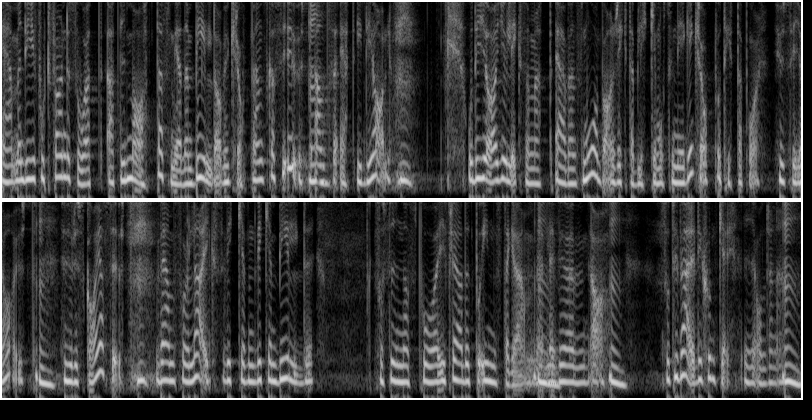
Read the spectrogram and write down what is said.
Eh, men det är ju fortfarande så att, att vi matas med en bild av hur kroppen ska se ut. Mm. Alltså ett ideal. Mm. Och Det gör ju liksom att även små barn riktar blicken mot sin egen kropp och tittar på hur ser jag ut? Mm. Hur ska jag se ut? Mm. Vem får likes? Vilken, vilken bild får synas på, i flödet på Instagram? Mm. Eller, ja. Mm. Så tyvärr, det sjunker i åldrarna.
